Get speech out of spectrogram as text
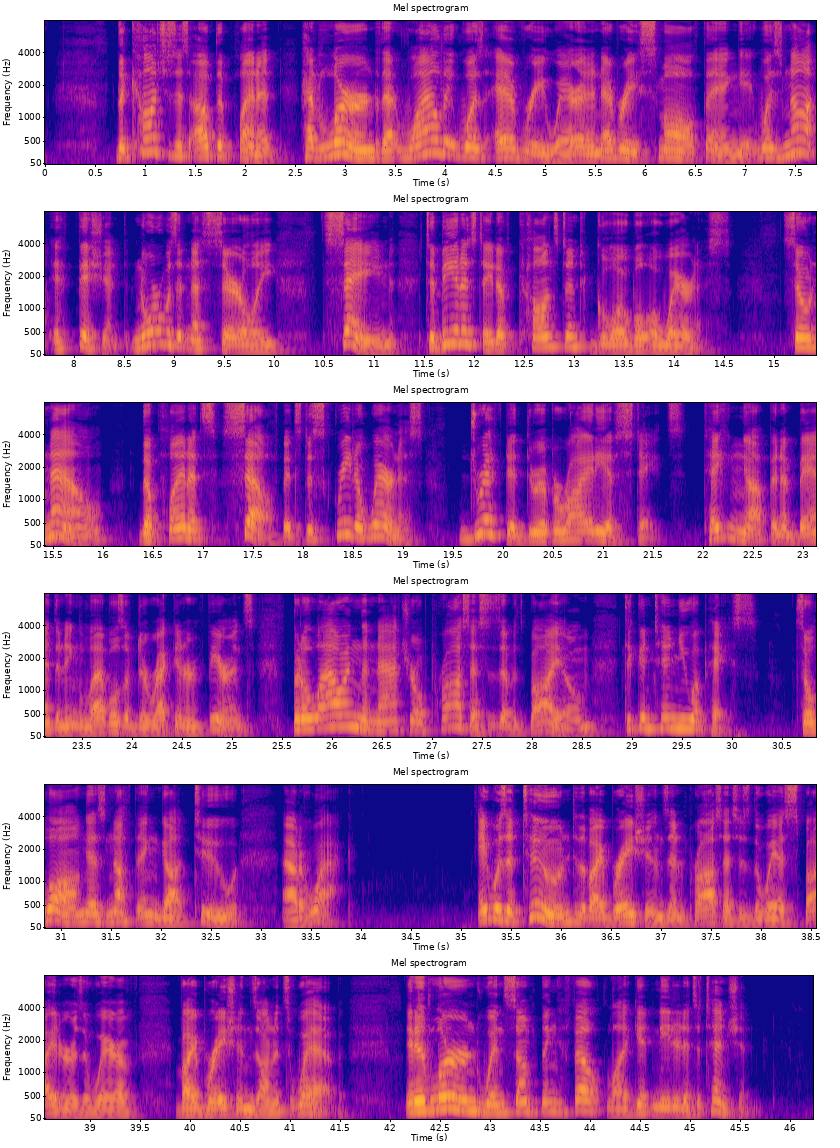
The consciousness of the planet had learned that while it was everywhere and in every small thing, it was not efficient, nor was it necessarily sane to be in a state of constant global awareness. So now, the planet's self, its discrete awareness, drifted through a variety of states, taking up and abandoning levels of direct interference, but allowing the natural processes of its biome to continue apace so long as nothing got too out of whack. It was attuned to the vibrations and processes the way a spider is aware of vibrations on its web. It had learned when something felt like it needed its attention.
